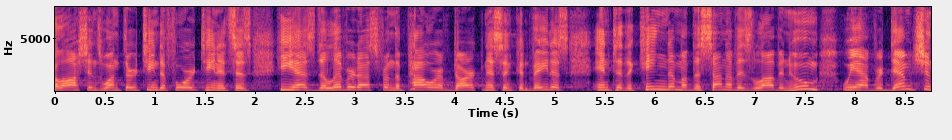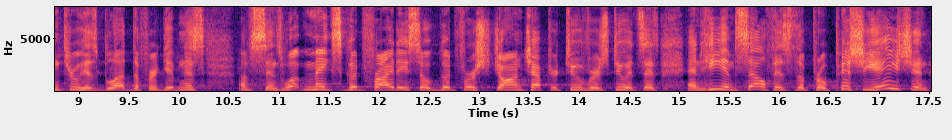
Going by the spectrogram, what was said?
Colossians 1:13 to 14 it says he has delivered us from the power of darkness and conveyed us into the kingdom of the son of his love in whom we have redemption through his blood the forgiveness of sins. What makes Good Friday so good? First John chapter 2 verse 2 it says and he himself is the propitiation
